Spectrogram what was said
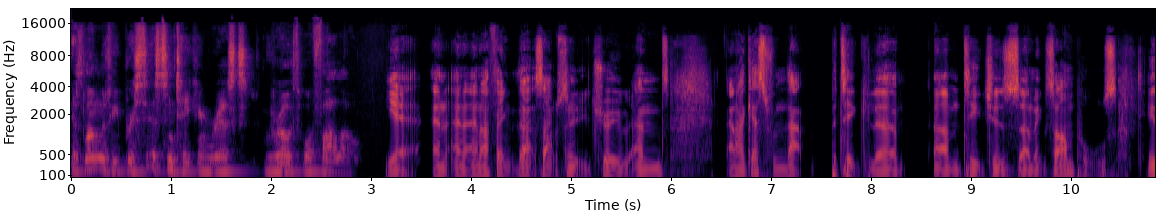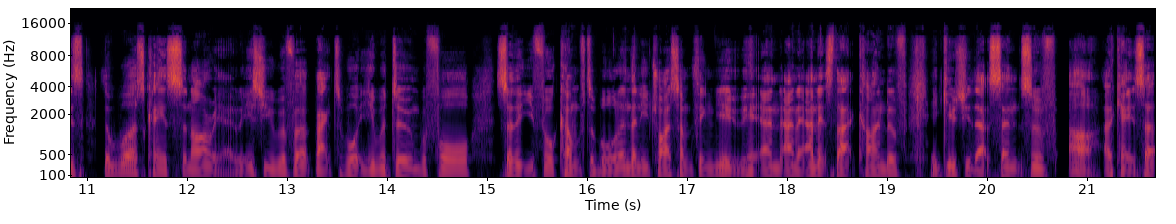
as long as we persist in taking risks, growth will follow. Yeah, and, and, and I think that's absolutely true. And and I guess from that particular um, teachers' um, examples is the worst case scenario is you revert back to what you were doing before so that you feel comfortable and then you try something new and and, and it's that kind of it gives you that sense of ah oh, okay so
